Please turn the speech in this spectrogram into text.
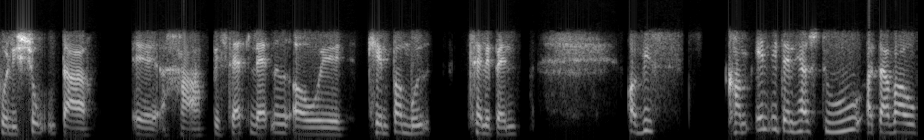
koalition, der øh, har besat landet og øh, kæmper mod Taliban. Og vi kom ind i den her stue, og der var jo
